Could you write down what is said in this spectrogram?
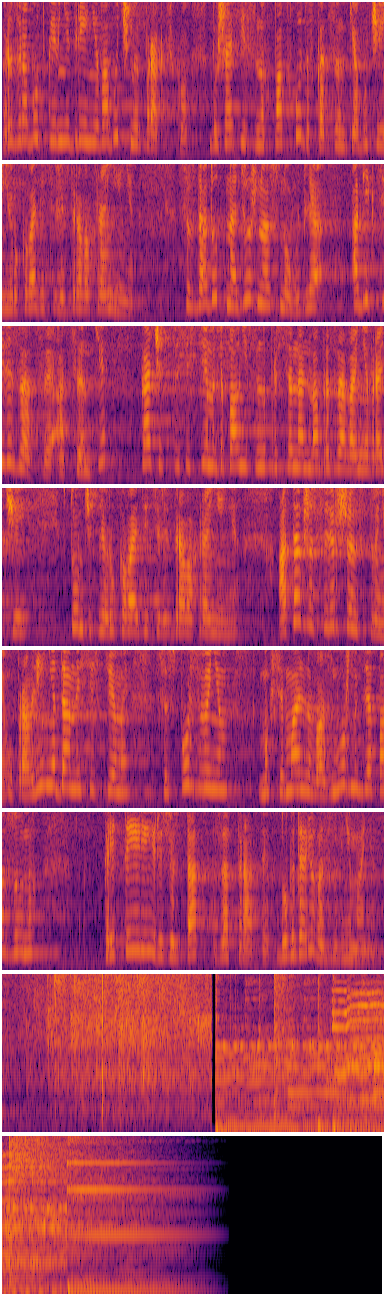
Разработка и внедрение в обычную практику вышеописанных подходов к оценке обучения руководителей здравоохранения создадут надежную основу для объективизации оценки качества системы дополнительного профессионального образования врачей, в том числе руководителей здравоохранения, а также совершенствования управления данной системой с использованием максимально возможных диапазонах критерий, результат, затраты. Благодарю вас за внимание.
